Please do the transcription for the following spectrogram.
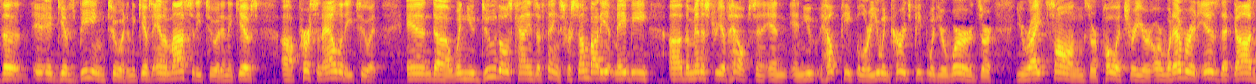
the it, it gives being to it and it gives animosity to it and it gives uh, personality to it. And uh, when you do those kinds of things, for somebody it may be uh, the ministry of helps and, and, and you help people or you encourage people with your words or you write songs or poetry or, or whatever it is that God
